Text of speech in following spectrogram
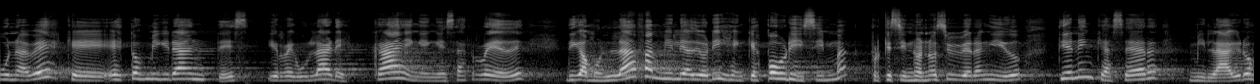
Una vez que estos migrantes irregulares caen en esas redes, digamos, la familia de origen, que es pobrísima, porque si no, no se hubieran ido, tienen que hacer milagros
